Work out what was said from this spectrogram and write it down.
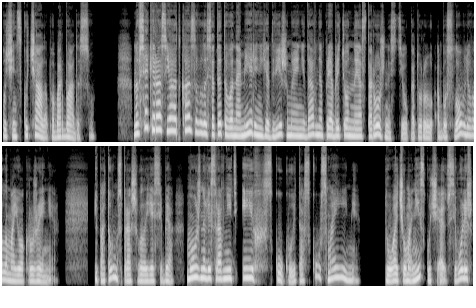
очень скучала по Барбадосу. Но всякий раз я отказывалась от этого намерения, движимая недавно приобретенной осторожностью, которую обусловливало мое окружение. И потом спрашивала я себя, можно ли сравнить их скуку и тоску с моими? То, о чем они скучают, всего лишь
